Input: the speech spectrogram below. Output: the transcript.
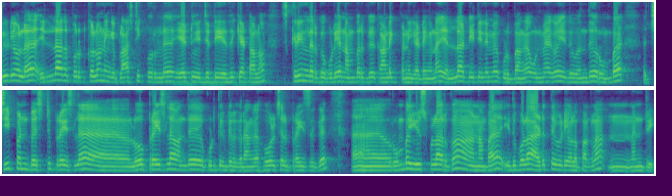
வீடியோவில் இல்லாத பொருட்களும் நீங்கள் பிளாஸ்டிக் பொருள் ஏ டு இஜெட் எது கேட்டாலும் ஸ்க்ரீனில் இருக்கக்கூடிய நம்பருக்கு காண்டாக்ட் பண்ணி கேட்டிங்கன்னா எல்லா டீட்டெயிலுமே கொடுப்பாங்க. உண்மையாகவே இது வந்து ரொம்ப சீப் அண்ட் பெஸ்ட் ப்ரைஸில் லோ ப்ரைஸில் வந்து கொடுத்துக்கிட்டு இருக்கிறாங்க ஹோல்சேல் ப்ரைஸுக்கு ரொம்ப யூஸ்ஃபுல்லாக இருக்கும். நம்ம இது போல் அடுத்த வீடியோவில் பார்க்கலாம் நன்றி.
